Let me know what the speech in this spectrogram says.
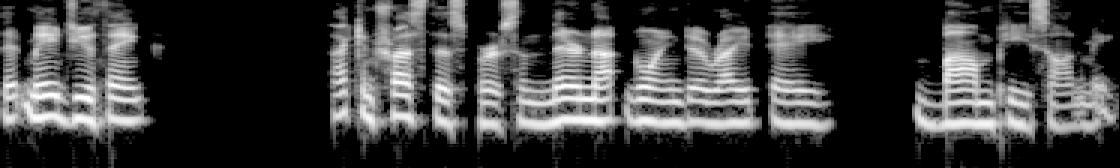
that made you think I can trust this person. They're not going to write a bomb piece on me.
